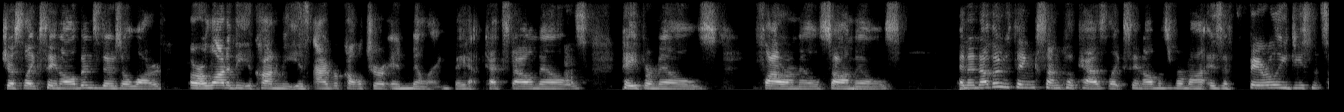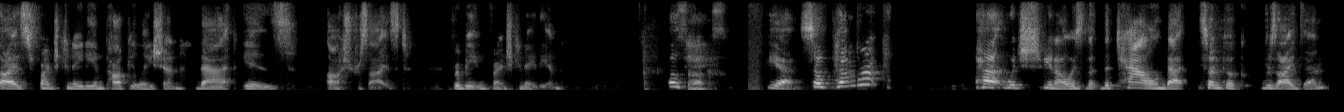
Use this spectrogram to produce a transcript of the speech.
Just like St. Albans, there's a large, or a lot of the economy is agriculture and milling. They have textile mills, paper mills, flour mills, sawmills. And another thing Suncook has, like St. Albans, Vermont, is a fairly decent sized French Canadian population that is ostracized for being French Canadian. Okay. Sucks. Yeah. So Pembroke, ha- which you know is the, the town that Suncook resides in,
